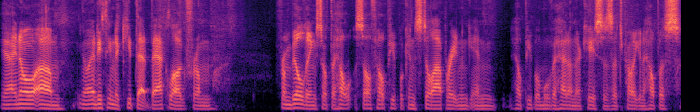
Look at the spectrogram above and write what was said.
Yeah, I know. Um, you know, anything to keep that backlog from from building. So if the help, self-help people can still operate and, and help people move ahead on their cases, that's probably going to help us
